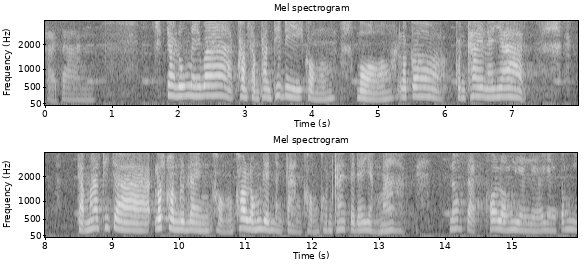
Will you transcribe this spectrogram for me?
ค่ะอาจารย์ จะรู้ไหมว่าความสัมพันธ์ที่ดีของหมอแล้วก็คนไข้และญาติ สามารถที่จะลดความรุนแรงของข้อร้องเรียนต่างๆ ของคนไข้ไปได้อย่างมาก นอกจากข้อร้องเรียนแล้วยังต้องมี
